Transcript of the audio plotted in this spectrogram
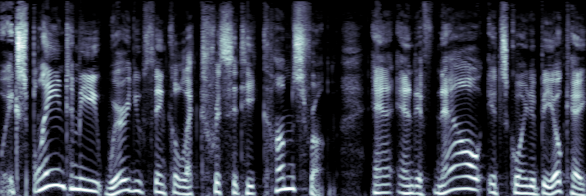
explain to me where you think electricity comes from. And, and, if now it's going to be okay,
